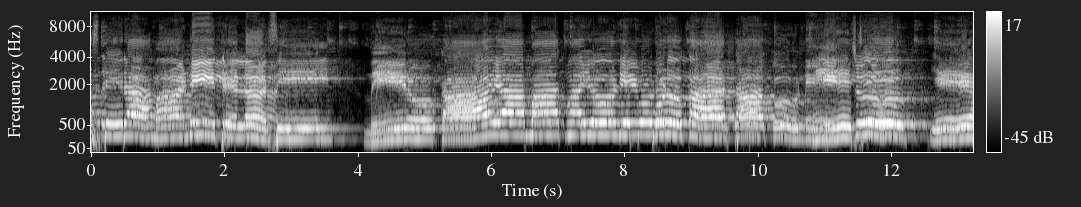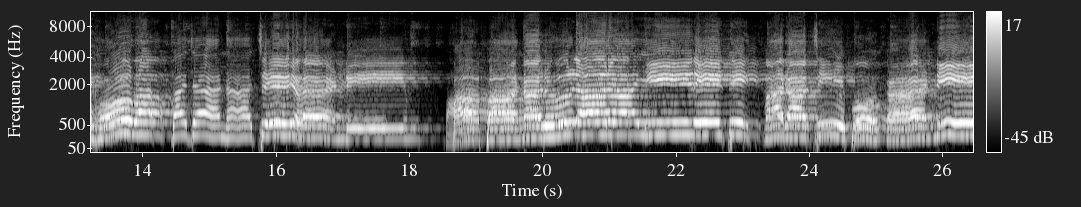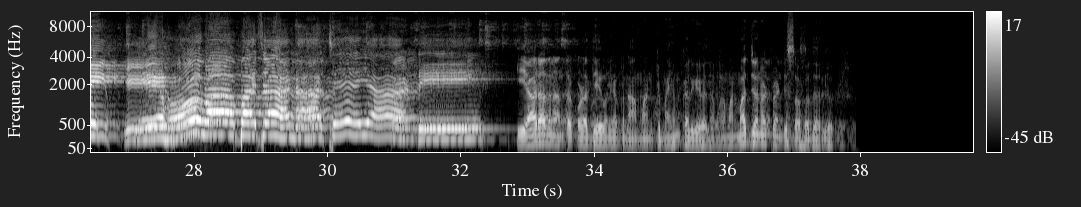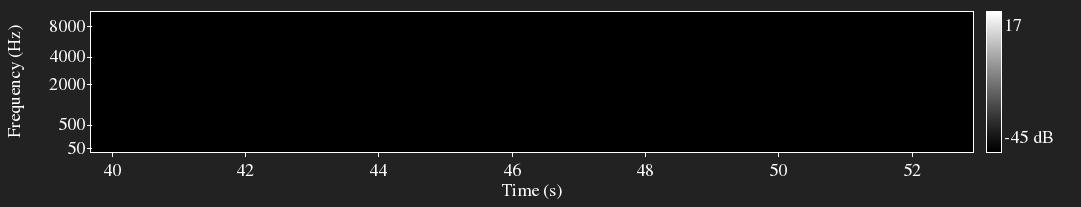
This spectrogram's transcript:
స్థిరమణి తెలసి మీరు కాయమాత్మయుని పుడు కర్తకు నీచు. ఏ హోవా భజన చేయండి. పాప నరులారా ఈ రీతి మరచిపోకండి. ఏ హోవా భజన చేయండి. ఈ ఆరాధన అంతా కూడా దేవుని యొక్క నామానికి మహిమ కలిగే విధంగా మన మధ్య ఉన్నటువంటి సహోదరులు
